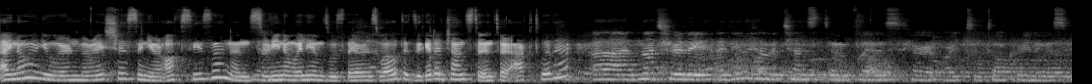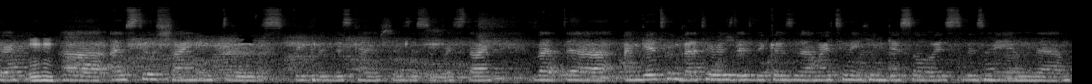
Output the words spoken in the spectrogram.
I know you were in Mauritius in your off season, and Yeah. Serena Williams was there as well. Did you get a chance to interact with her? Uh, not really. I didn't have a chance to play with her or to talk really with her. Uh, I'm still shining to speak with this kind of she's a superstar. But uh, I'm getting better with this because uh, Martina Hingis is always with me and um,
